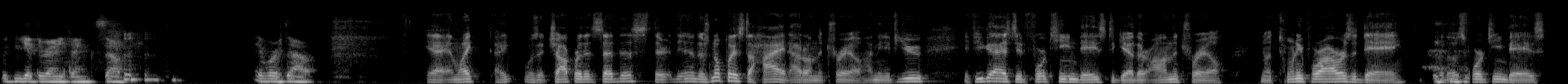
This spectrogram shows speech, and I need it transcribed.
we can get through anything. So it worked out. Yeah, and like I was it Chopper that said this. There, you know, there's no place to hide out on the trail. I mean, if you if you guys did 14 days together on the trail, you know, 24 hours a day for those 14 days,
